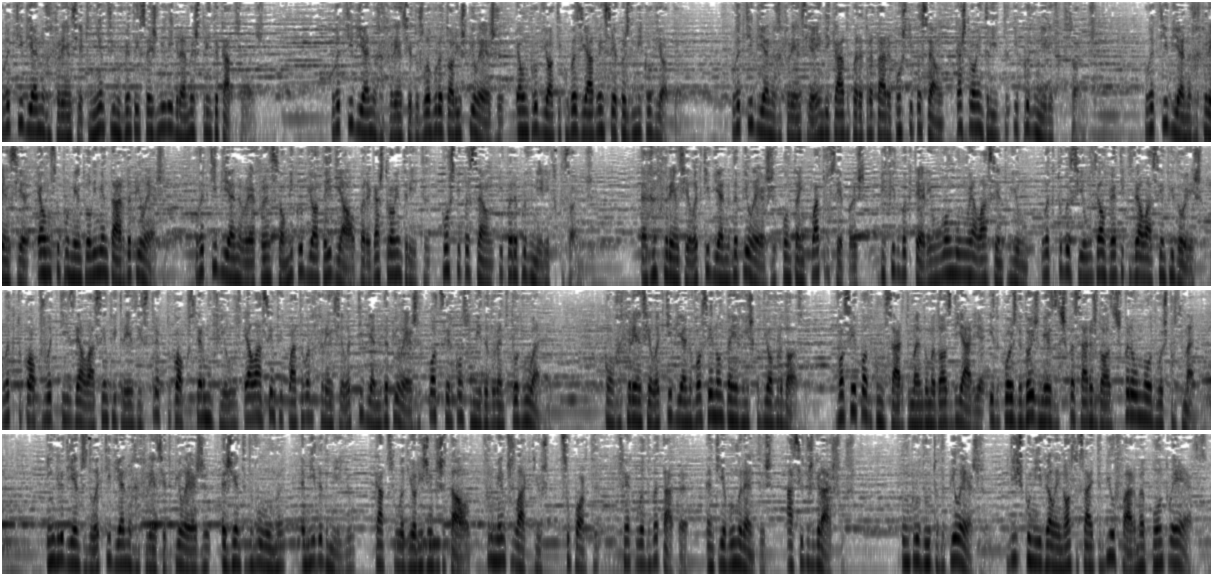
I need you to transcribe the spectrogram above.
Lactibiane referência 596 mg 30 cápsulas. Lactibiane referência dos laboratórios Pilege, é um probiótico baseado em cepas de microbiota. Lactibiane referência é indicado para tratar a constipação, gastroenterite e prevenir infecções. Lactibiane referência é um suplemento alimentar da Pilege. Lactibiane Reference é um microbiota ideal para gastroenterite, constipação e para prevenir infecções. A referência Lactibiane da Pilege contém quatro cepas, Bifidobacterium longum LA101, Lactobacillus helveticus LA102, Lactococcus lactis LA103 e Streptococcus thermophilus LA104. A referência Lactibiane da Pilege pode ser consumida durante todo o ano. Com referência Lactibiane você não tem risco de overdose. Você pode começar tomando uma dose diária e depois de dois meses espaçar as doses para uma ou duas por semana. Ingredientes de Lactibiane referência de pilege, agente de volume, amida de milho, cápsula de origem vegetal, fermentos lácteos, suporte, fécula de batata, antiaglomerantes, ácidos graxos. Um produto de pilege. Disponível em nosso site biofarma.es.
